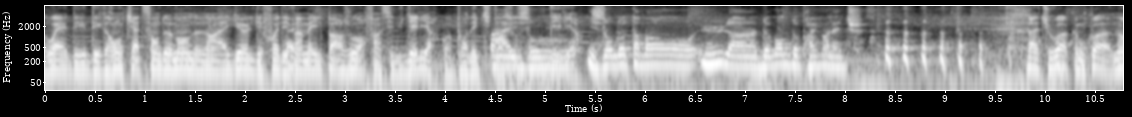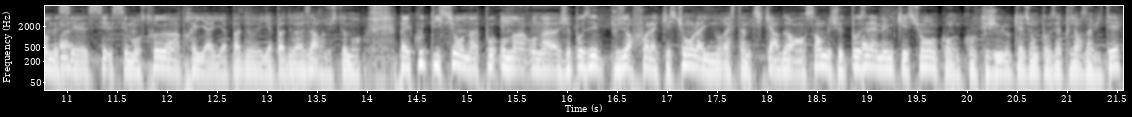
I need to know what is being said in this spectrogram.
ouais, des, des, grands 400 demandes dans la gueule, des fois des 20 mails par jour. Enfin, c'est du délire quoi. Pour des petites ah, ils ont, délire. Ils ont notamment eu la demande de Primal Edge. Bah tu vois, comme quoi, non mais c'est monstrueux, hein. après il n'y a, y a, pas de, a pas de hasard justement. Bah écoute, ici on a, on a, on a, j'ai posé plusieurs fois la question, là il nous reste un petit quart d'heure ensemble, je vais te poser la même question que j'ai eu l'occasion de poser à plusieurs invités.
